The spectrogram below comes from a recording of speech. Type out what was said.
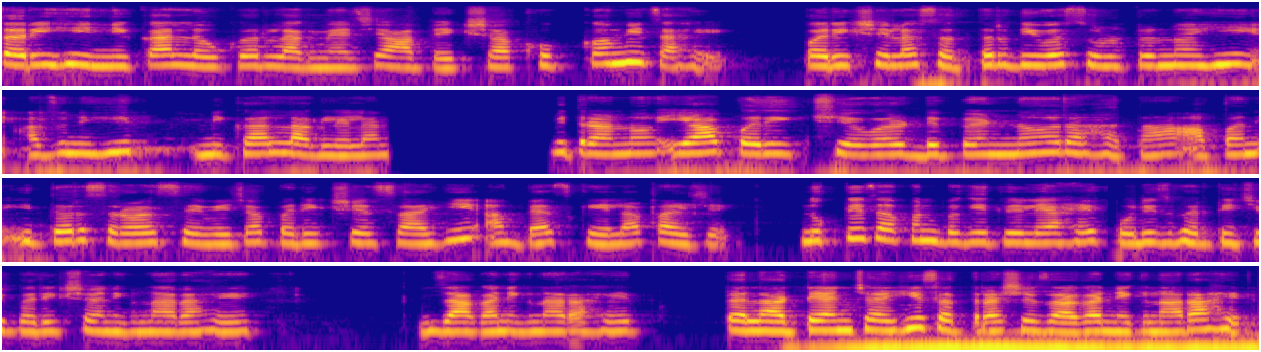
तरीही निकाल लवकर लागण्याची अपेक्षा खूप कमीच आहे. परीक्षेला सत्तर दिवस उलटूनही अजूनही निकाल लागलेला नाही. मित्रांनो या परीक्षेवर डिपेंड न राहता आपण इतर सरळ सेवेच्या परीक्षेचाही अभ्यास केला पाहिजे. नुकतेच आपण बघितलेले आहे पोलीस भरतीची परीक्षा निघणार आहे जागा निघणार आहेत तलाट्यांच्याही सतराशे जागा निघणार आहेत.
